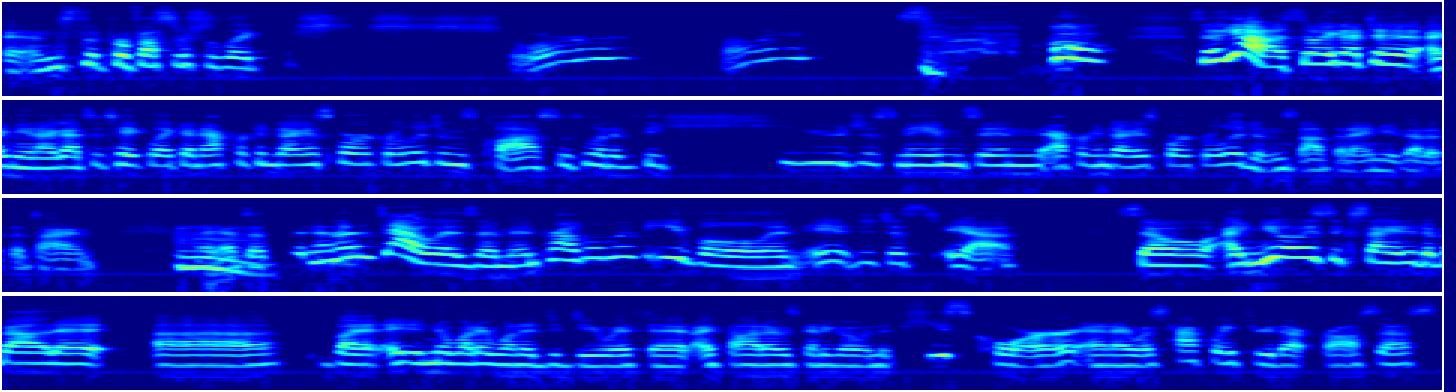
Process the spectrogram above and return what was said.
and the professors were like sure fine so so yeah so i got to i mean i got to take like an african diasporic religions class with one of the hugest names in african diasporic religions not that i knew that at the time i got to Mm. sit in on taoism and problem of evil and it just yeah so i knew i was excited about it uh, but i didn't know what i wanted to do with it i thought i was going to go in the peace corps and i was halfway through that process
